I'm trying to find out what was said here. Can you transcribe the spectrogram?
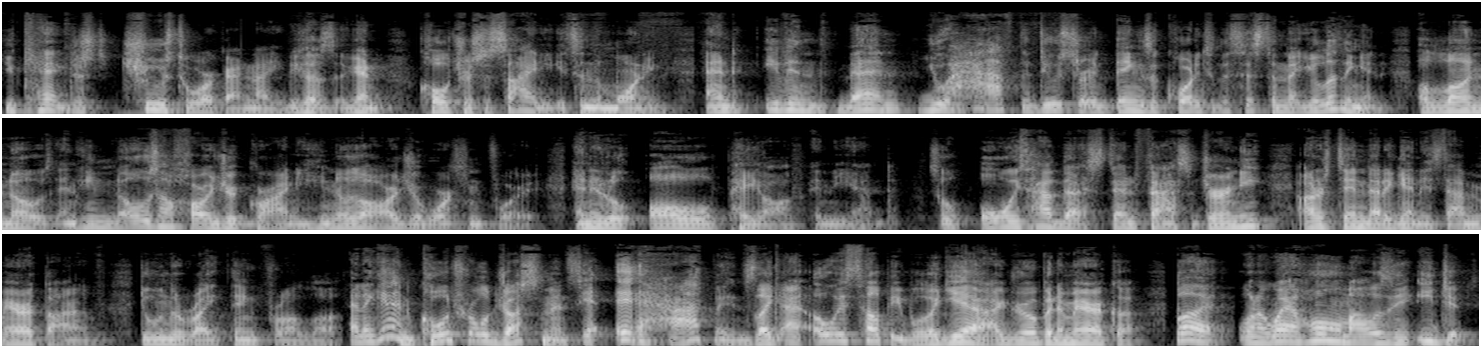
You can't just choose to work at night because again, culture, society, it's in the morning. And even then, you have to do certain things according to the system that you're living in. Allah knows, and He knows how hard you're grinding. He knows how hard you're working for it. And it'll all pay off in the end. So always have that steadfast journey. Understand that again, it's that marathon of doing the right thing for Allah. And again, cultural adjustments. Yeah, it happens. Like I always tell people, like, yeah, I grew up in America. But when I went home, I was in Egypt.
